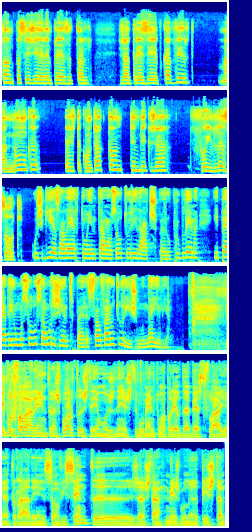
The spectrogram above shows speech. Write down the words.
tanto passageiro, empresa tal já trazer para Cabo Verde, mas nunca este contato tão tempo que já foi lesado. Os guias alertam então as autoridades para o problema e pedem uma solução urgente para salvar o turismo na ilha. E por falar em transportes, temos neste momento um aparelho da Best Fly a aterrar em São Vicente. Já está mesmo na pista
